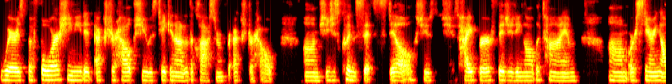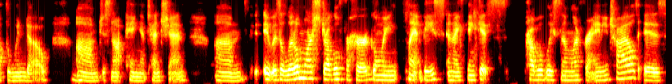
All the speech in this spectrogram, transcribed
Whereas before she needed extra help, she was taken out of the classroom for extra help. Um, she just couldn't sit still. She was, she was hyper, fidgeting all the time, um, or staring out the window, mm-hmm. um, just not paying attention. Um, it was a little more struggle for her going plant based, and I think it's probably similar for any child. Is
